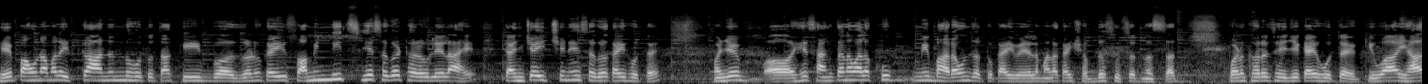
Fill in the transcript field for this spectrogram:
हे पाहून आम्हाला इतका आनंद होत होता की ब- जणू काही स्वामीं त्यांनीच हे सगळं ठरवलेलं आहे. त्यांच्या इच्छेने हे सगळं काही होतं आहे म्हणजे हे सांगताना मला खूप मी भारावून जातो काही वेळेला. मला काही शब्द सुचत नसतात. पण खरंच हे जे काही होतं आहे किंवा ह्या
